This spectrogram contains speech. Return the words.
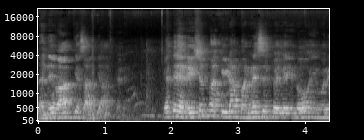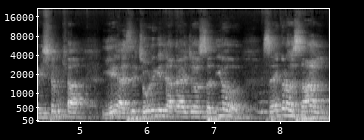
धन्यवाद के साथ याद करें। कहते हैं, रेशम का कीड़ा मरने से पहले यू नो रेशम का ये ऐसे छोड़ के जाता है जो सदियों, सैकड़ों साल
